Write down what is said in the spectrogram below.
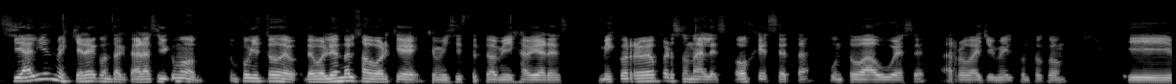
si alguien me quiere contactar, así como un poquito devolviendo el favor que, que me hiciste tú a mí, Javier, es mi correo personal es ogz.aus.gmail.com y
